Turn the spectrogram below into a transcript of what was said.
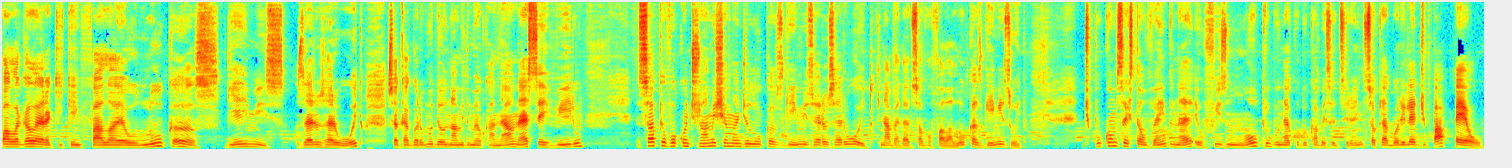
Fala galera, aqui quem fala é o Lucas Games 008 Só que agora eu mudei o nome do meu canal, né, Serviram. Só que eu vou continuar me chamando de Lucas Games 008 Que na verdade só vou falar Lucas Games 8 Tipo, como vocês estão vendo, né, eu fiz um outro boneco do Cabeça de Sirene Só que agora ele é de papel.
